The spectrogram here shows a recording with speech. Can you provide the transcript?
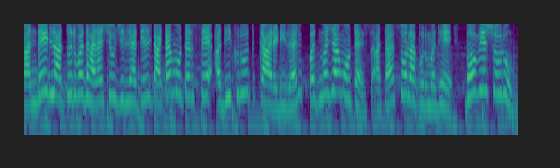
नांदेड लातूर व धाराशिव जिल्ह्यातील टाटा मोटर्सचे अधिकृत कार डीलर पद्मजा मोटर्स आता सोलापूरमध्ये. भव्य शोरूम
